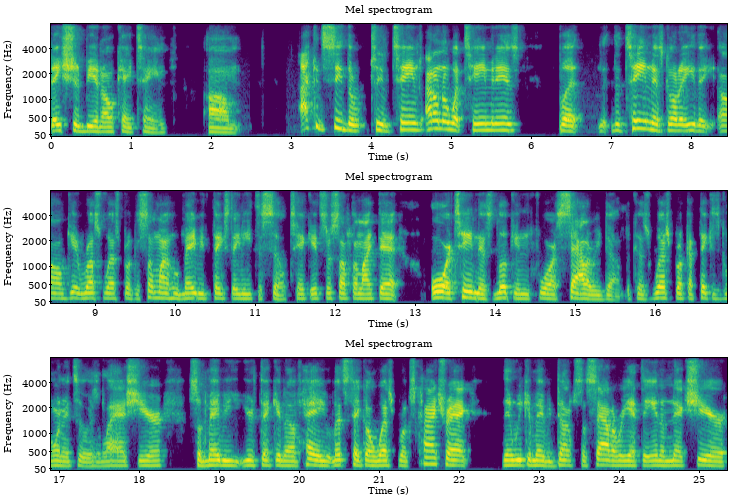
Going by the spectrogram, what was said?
they should be an okay team. Um, I can see the two teams. I don't know what team it is, but the team that's going to either uh, get Russ Westbrook or someone who maybe thinks they need to sell tickets or something like that, or a team that's looking for a salary dump because Westbrook, I think, is going into his last year. So maybe you're thinking of, hey, let's take on Westbrook's contract, then we can maybe dump some salary at the end of next year,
